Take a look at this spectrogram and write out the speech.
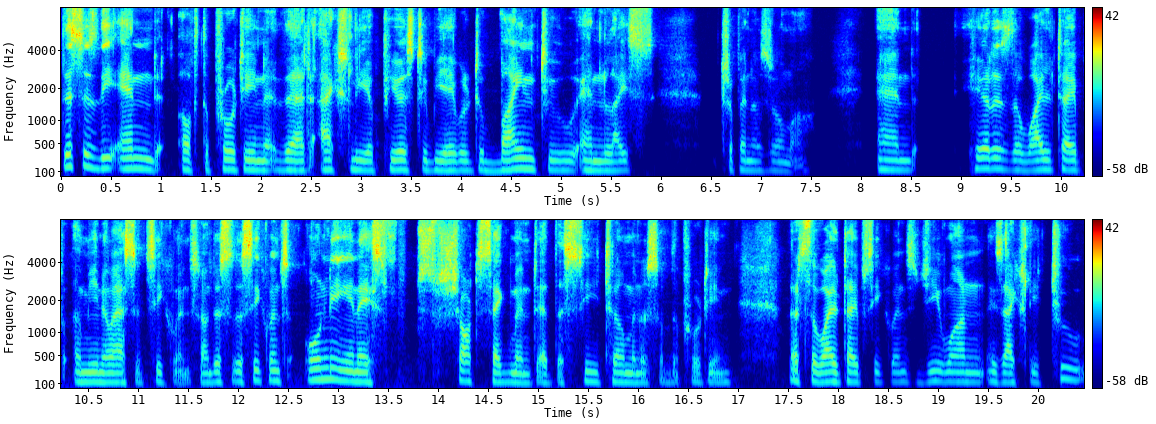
This is the end of the protein that actually appears to be able to bind to and lyse trypanosoma. And here is the wild type amino acid sequence. Now, this is the sequence only in a short segment at the C terminus of the protein. That's the wild type sequence. G1 is actually two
